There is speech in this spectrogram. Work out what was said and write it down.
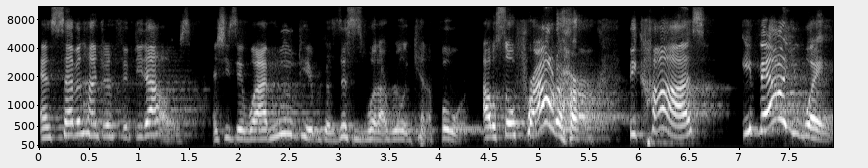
and $750. And she said, Well, I moved here because this is what I really can afford. I was so proud of her because evaluate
